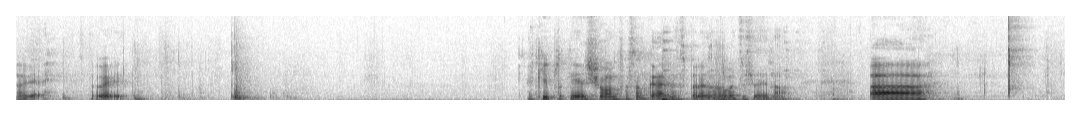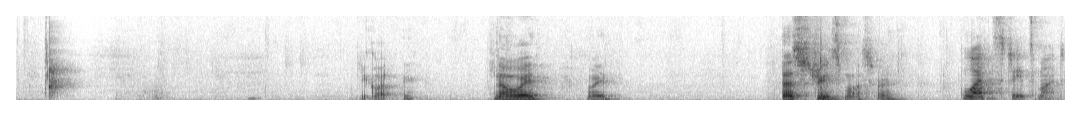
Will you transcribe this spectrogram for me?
Okay, wait. I keep looking at Sean for some guidance, but I don't know what to say now. Uh, you got me. No, wait, wait. That's street smarts, right? What street smart?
